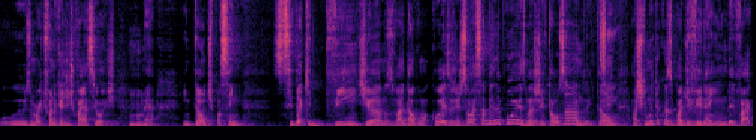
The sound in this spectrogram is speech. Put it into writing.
o smartphone que a gente conhece hoje, Uhum. né? Então, tipo assim, se daqui 20 anos vai dar alguma coisa, a gente só vai saber depois, mas a gente tá usando. Então, Sim. acho que muita coisa pode vir ainda e vai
